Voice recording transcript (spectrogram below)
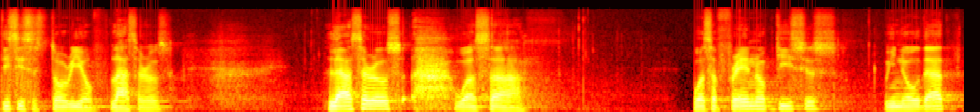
This is a story of Lazarus. Lazarus was a, was a friend of Jesus. We know that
